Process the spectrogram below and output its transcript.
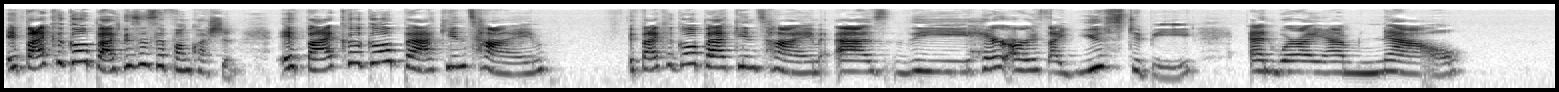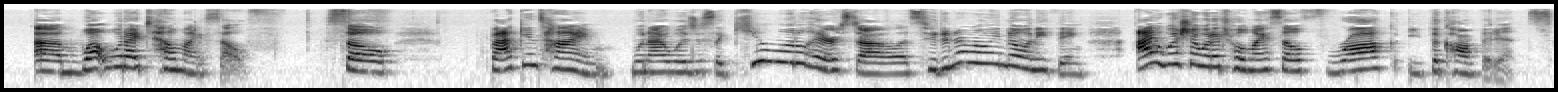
If I could go back, this is a fun question. If I could go back in time, if I could go back in time as the hair artist I used to be and where I am now, um, what would I tell myself? So back in time when I was just a cute little hairstylist who didn't really know anything, I wish I would have told myself rock the confidence.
